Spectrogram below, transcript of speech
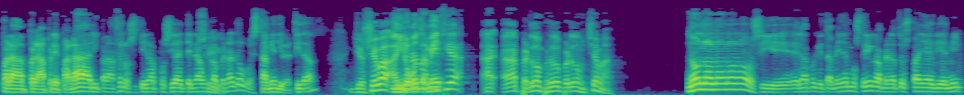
para, para, preparar y para hacerlo, si tiene la posibilidad de tener un campeonato, pues también divertida. Joseba, hay una noticia... Ah, ah, perdón, perdón, perdón, Chema. No, no, no, no, no, sí, era porque también hemos tenido Campeonato España de 10.000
